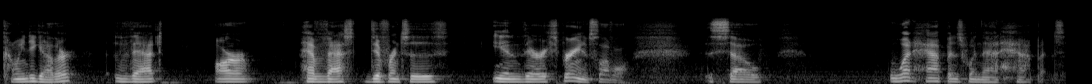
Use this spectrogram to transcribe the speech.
coming together that are have vast differences in their experience level. So, what happens when that happens?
